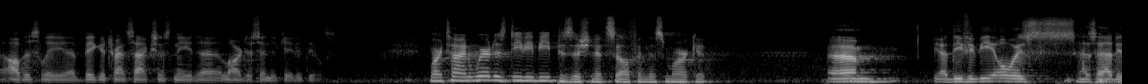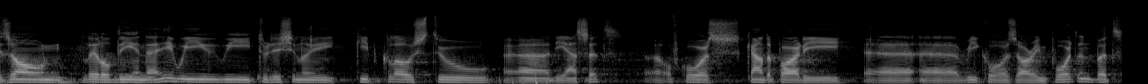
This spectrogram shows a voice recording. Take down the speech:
Uh, obviously, uh, bigger transactions need uh, larger syndicated deals. Martijn, where does DVB position itself in this market? Um, yeah, DVB always has had its own little DNA. We, we traditionally keep close to uh, the asset. Uh, of course, counterparty uh, uh, recourse are important, but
